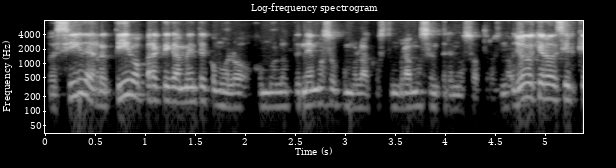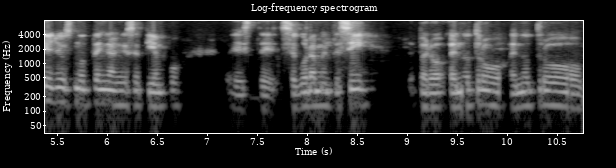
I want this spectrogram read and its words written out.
pues sí, de retiro prácticamente como lo, como lo tenemos o como lo acostumbramos entre nosotros, ¿no? Yo no quiero decir que ellos no tengan ese tiempo, este, seguramente sí, pero en otro, en otro,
